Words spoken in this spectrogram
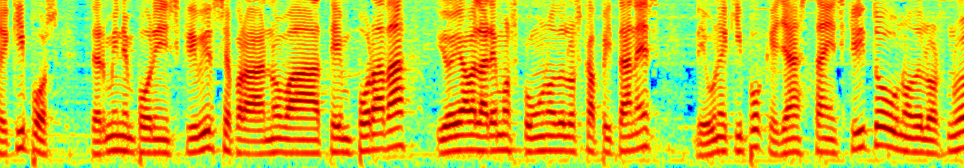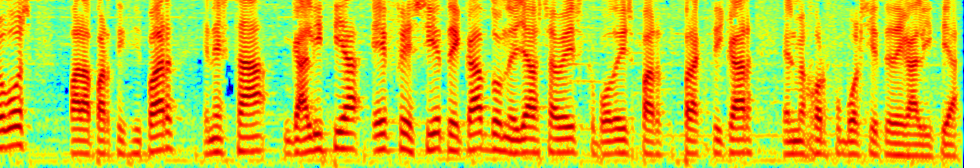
equipos terminen por inscribirse para la nueva temporada y hoy hablaremos con uno de los capitanes de un equipo que ya está inscrito, uno de los nuevos, para participar en esta Galicia F7 Cup, donde ya sabéis que podéis practicar el mejor fútbol 7 de Galicia.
